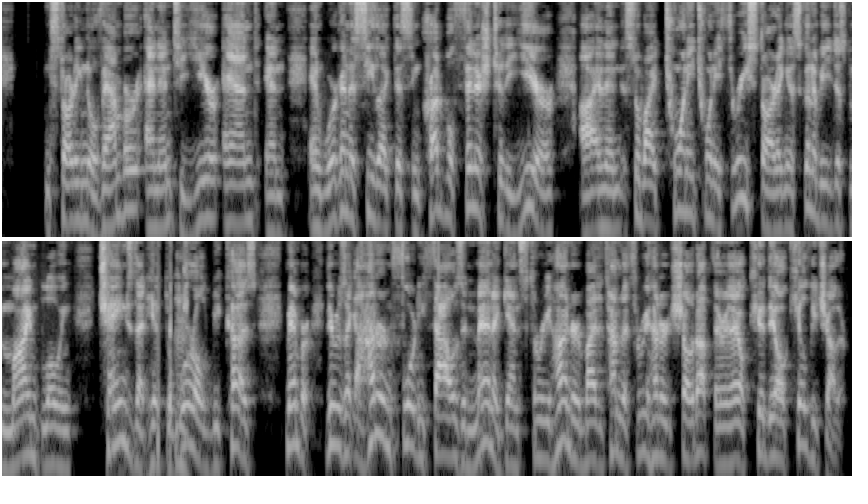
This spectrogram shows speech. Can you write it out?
starting November and into year end, and and we're going to see like this incredible finish to the year, uh, and then so by 2023 starting, it's going to be just a mind blowing change that hit the world because remember there was like 140,000 men against 300. By the time the 300 showed up, there they all they all killed each other.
